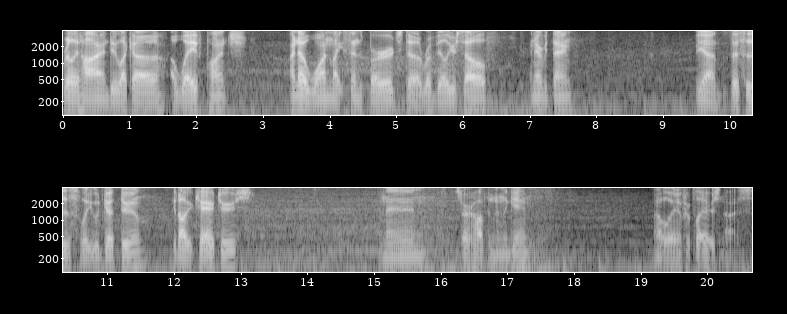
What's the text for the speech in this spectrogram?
really high and do like a, a wave punch. I know one like sends birds to reveal yourself and everything. But yeah, this is what you would go through. Get all your characters and then start hopping in the game. Oh, waiting for players, nice.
